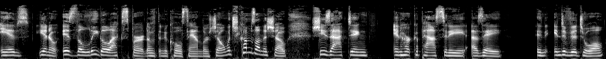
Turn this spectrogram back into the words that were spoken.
is, you know, is the legal expert of the Nicole Sandler show. And when she comes on the show, she's acting in her capacity as a an individual,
